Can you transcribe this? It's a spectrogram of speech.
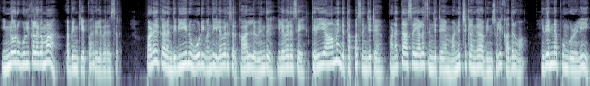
இன்னொரு உள்கலகமா? அப்படின்னு கேட்பார் இளவரசர். படகுக்காரன் திடீர்னு ஓடி வந்து இளவரசர் காலில் விழுந்து இளவரசே தெரியாம இந்த தப்பை செஞ்சுட்டேன். பணத்தாசையால் செஞ்சுட்டேன். மன்னிச்சுக்கங்க அப்படின்னு சொல்லி கதருவான் இது என்ன பூங்குழலி?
